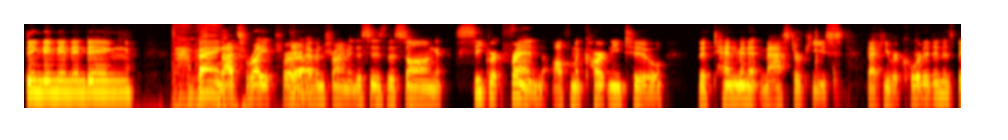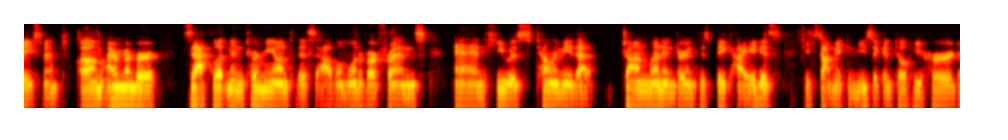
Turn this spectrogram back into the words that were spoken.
Ding, ding, ding, ding, ding. Damn. Bang. That's right for Damn. Evan Schreiman. This is the song Secret Friend off McCartney 2, the 10 minute masterpiece that he recorded in his basement. Um, I remember Zach Littman turned me on to this album, one of our friends, and he was telling me that John Lennon, during his big hiatus, he'd stopped making music until he heard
